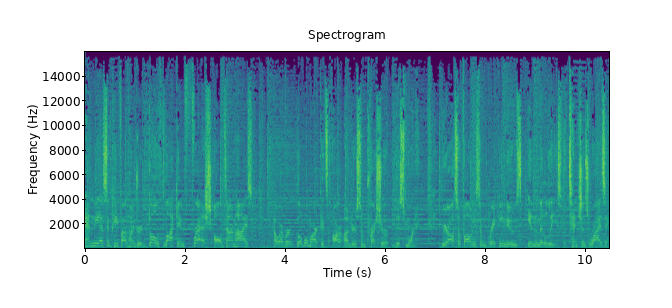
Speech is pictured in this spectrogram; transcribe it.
and the S&P 500 both lock in fresh all-time highs. However, global markets are under some pressure this morning. We are also following some breaking news in the Middle East, with tensions rising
